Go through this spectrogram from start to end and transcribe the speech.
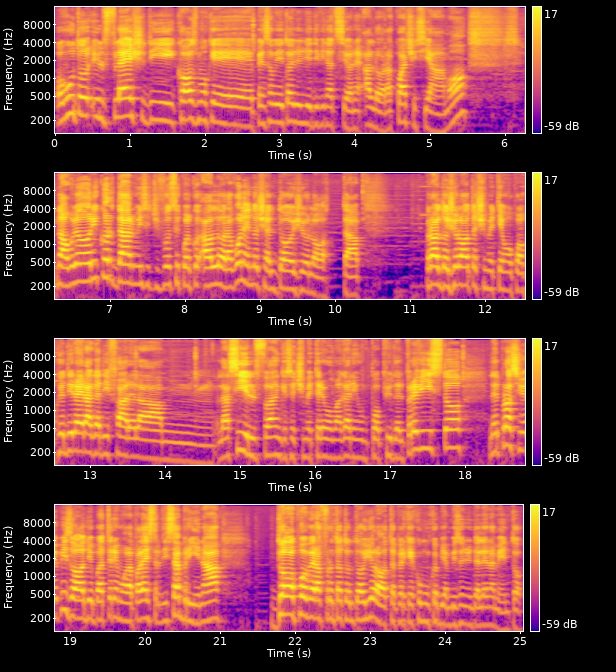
ho avuto il flash di Cosmo che pensavo di togliergli divinazione. Allora, qua ci siamo. No, volevo ricordarmi se ci fosse qualcosa... Allora, volendo c'è il Dojo Lotta. Però al Dojo Lotta ci mettiamo poco. Io direi, raga, di fare la, mm, la Sylph, anche se ci metteremo magari un po' più del previsto. Nel prossimo episodio batteremo la palestra di Sabrina dopo aver affrontato il dojo lotta perché comunque abbiamo bisogno di allenamento.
